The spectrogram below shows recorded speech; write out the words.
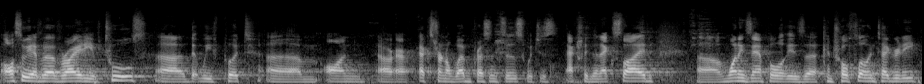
also, we have a variety of tools uh, that we've put um, on our, our, external web presences, which is actually the next slide. Uh, one example is a control flow integrity,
